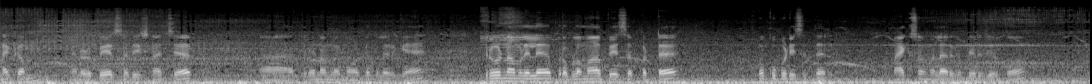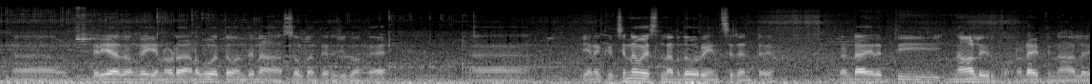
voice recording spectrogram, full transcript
வணக்கம். என்னோடய பேர் சதீஷ் நாச்சர் திருவண்ணாமலை மாவட்டத்தில் இருக்கேன். திருவண்ணாமலையில் பிரபலமாக பேசப்பட்ட மூக்குப்பொடி சித்தர். மேக்ஸிமம் எல்லாருக்கும் தெரிஞ்சிருக்கும். தெரியாதவங்க என்னோடய அனுபவத்தை வந்து நான் சொல்கிறேன் தெரிஞ்சுக்கோங்க. எனக்கு சின்ன வயசில் நடந்த ஒரு இன்சிடெண்ட்டு ரெண்டாயிரத்தி நாலு இருக்கும். ரெண்டாயிரத்தி நாலு.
